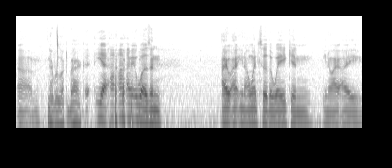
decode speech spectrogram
Um, Never looked back. uh, yeah, I, I, I it was, and I, I, you know, I went to the wake, and you know, I, I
